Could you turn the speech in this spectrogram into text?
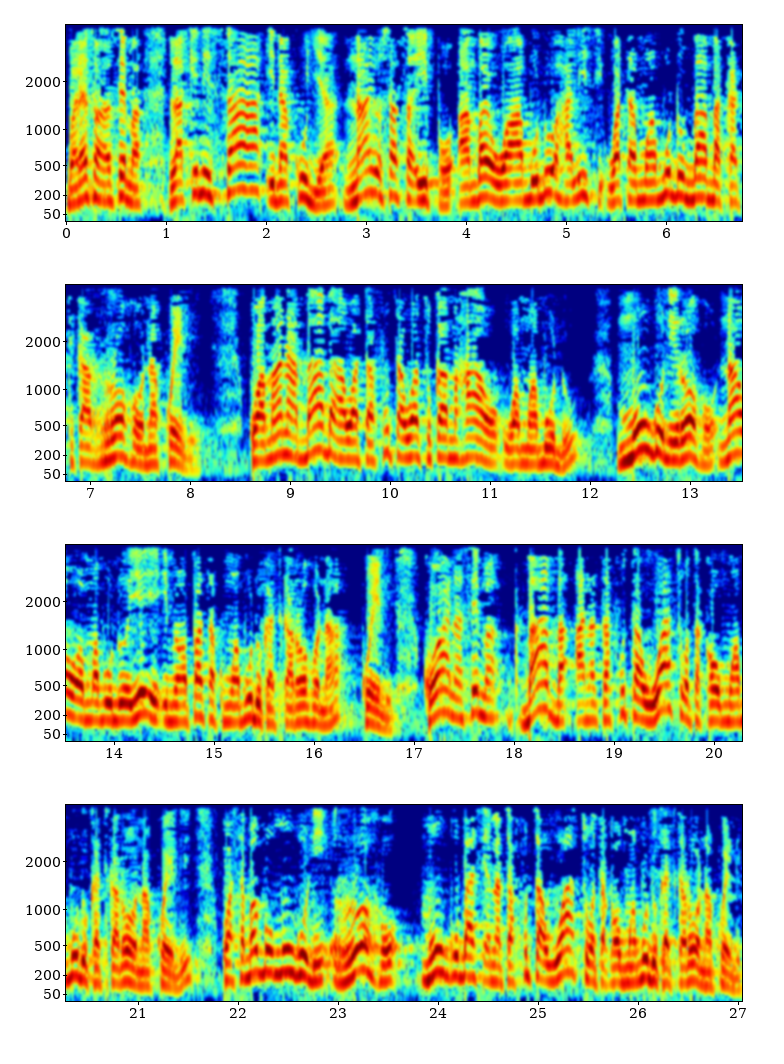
bwana yesu anasema lakini saa inakuja nayo sasa ipo ambayo waabudua halisi watamwabudu baba katika roho na kweli. Kwa maana baba awatafuta watu kama hao wamwabudu mungu ni roho nao wamwabudu yeye imewapasa kumwabudu katika roho na kweli. Kwa hiyo anasema baba anatafuta watu watakaomwabudu katika roho na kweli kwa sababu mungu ni roho mungu basi anatafuta watu watakaomwabudu katika roho na kweli.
